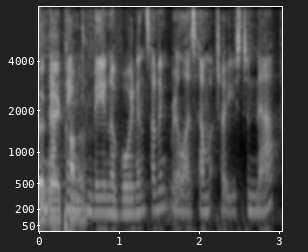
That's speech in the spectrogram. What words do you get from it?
So napping kind of- can be an avoidance. I didn't realize how much I used to nap,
